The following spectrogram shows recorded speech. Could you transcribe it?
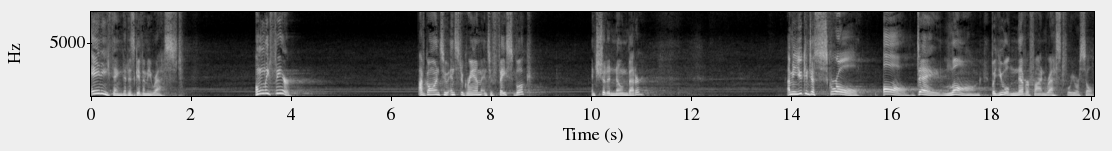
anything that has given me rest. Only fear. I've gone to Instagram and to Facebook and should have known better. I mean, you can just scroll all day long, but you will never find rest for your soul.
